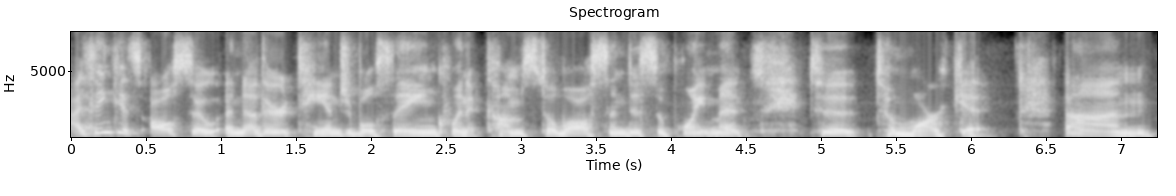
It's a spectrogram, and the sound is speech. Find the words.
I think it's also another tangible thing when it comes to loss and disappointment to to mark it. Um,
